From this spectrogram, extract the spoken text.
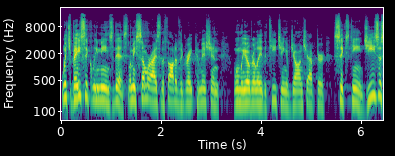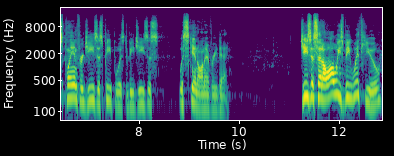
Which basically means this. Let me summarize the thought of the Great Commission when we overlay the teaching of John chapter 16. Jesus' plan for Jesus' people is to be Jesus with skin on every day. Jesus said, I'll always be with you,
